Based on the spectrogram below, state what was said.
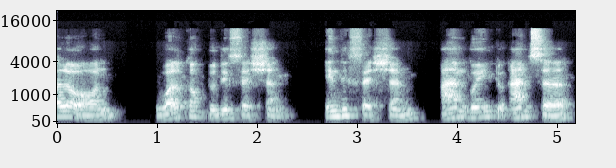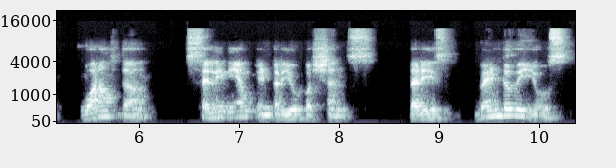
Hello all, welcome to this session. In this session, I am going to answer one of the Selenium interview questions. That is, when do we use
